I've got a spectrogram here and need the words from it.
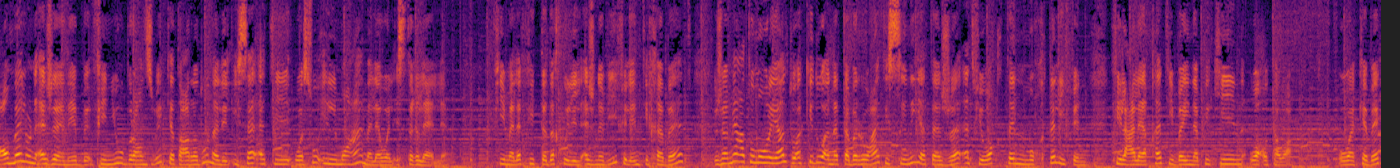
عمال أجانب في نيو برانزويك يتعرضون للإساءة وسوء المعاملة والاستغلال. في ملف التدخل الأجنبي في الانتخابات. جامعة مونريال تؤكد أن التبرعات الصينية جاءت في وقت مختلف في العلاقات بين بكين وأوتاوا. وكيبيك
